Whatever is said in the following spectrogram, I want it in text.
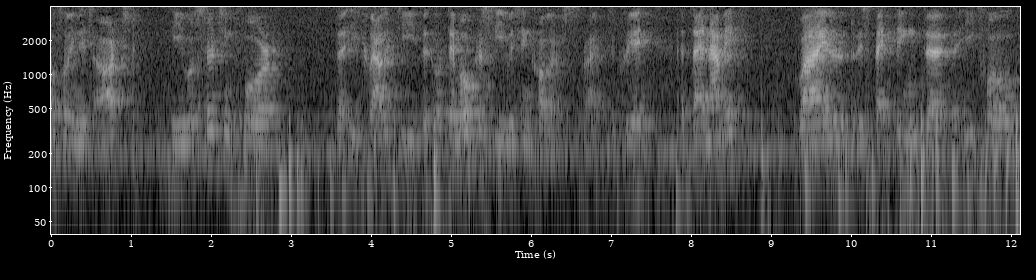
also in his art he was searching for the equality the, or democracy within colors, right? To create a dynamic while respecting the, the equal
